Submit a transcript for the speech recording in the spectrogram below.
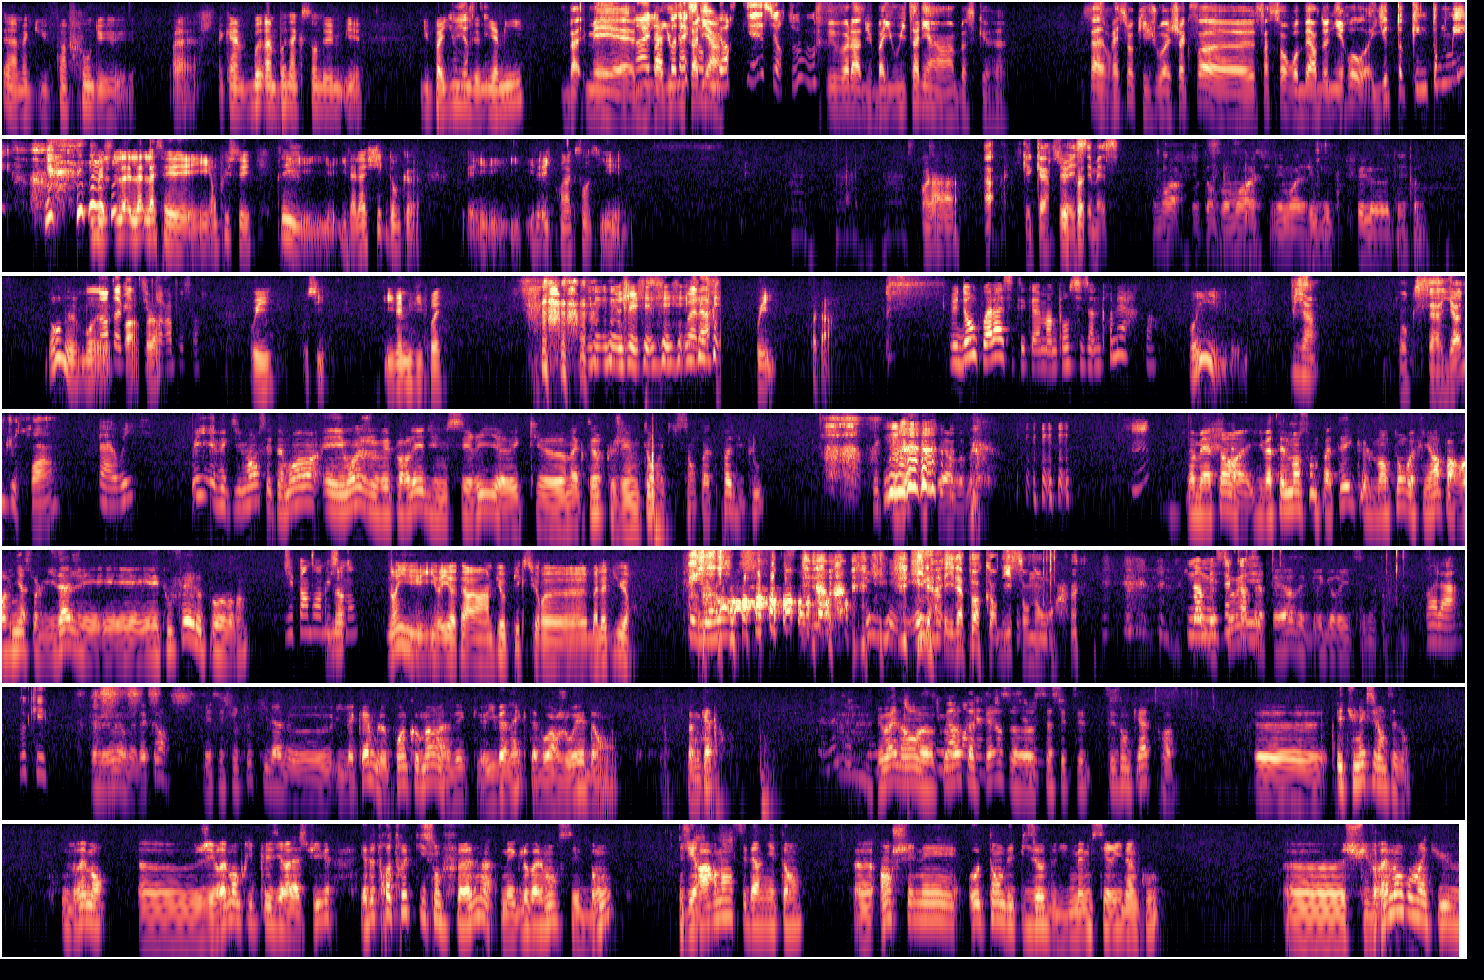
c'est un mec du fin fond du, voilà, avec un bon, un bon accent de, du Bayou de. Miami. Bah, mais euh, Non, du il a un bayou bon accent italien. new-yorkais, surtout. Oui, voilà, du bayou italien, hein, parce que. J'ai l'impression qu'il joue à chaque fois euh, façon Robert De Niro. You talking to me? Mais là, là, là, c'est, en plus, c'est, tu sais, il, il a la chic, donc euh, il, il, il prend l'accent aussi. Voilà. Ah, quelqu'un sur les C'est pas- SMS. Moi, autant pour moi, excusez-moi, j'ai oublié de couper le téléphone. Non, mais moi, non, t'as mis le vibreur voilà. un peu fort. Oui, aussi. Il aime vibrer. Voilà. Voilà. Mais donc voilà, c'était quand même un bon season première quoi. Oui, Bien. Donc c'est à Yann, je crois. hein. Ah oui. Oui, effectivement, c'est à moi. Et moi, je vais parler d'une série avec euh, un acteur que j'aime tant et qui s'empâte pas du tout. Non mais attends, il va tellement s'empâter que le menton va finir par revenir sur le visage et, et- et l'étouffer, le pauvre. hein. J'ai pas entendu Non. son nom. non, il, il va- il va faire un biopic sur euh, Balladur. Il a, il a pas encore dit son nom. non mais c'est d'accord. Voilà. Ok. Non, mais oui, on est d'accord. Mais c'est surtout qu'il a le, il a quand même le point commun avec Ivanek d'avoir joué dans 24. Mais ouais, non, euh, dans Affairs, euh, ça c'était saison 4, euh, est une excellente saison. Vraiment. Euh, j'ai vraiment pris plaisir à la suivre. Il y a deux, trois trucs qui sont fun, mais globalement c'est bon. J'ai rarement ces derniers temps euh, enchaîné autant d'épisodes d'une même série d'un coup. Je suis vraiment convaincu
